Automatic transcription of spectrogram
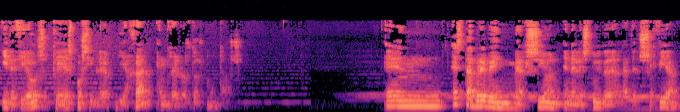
Y deciros que es posible viajar entre los dos mundos. En esta breve inmersión en el estudio de la teosofía,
